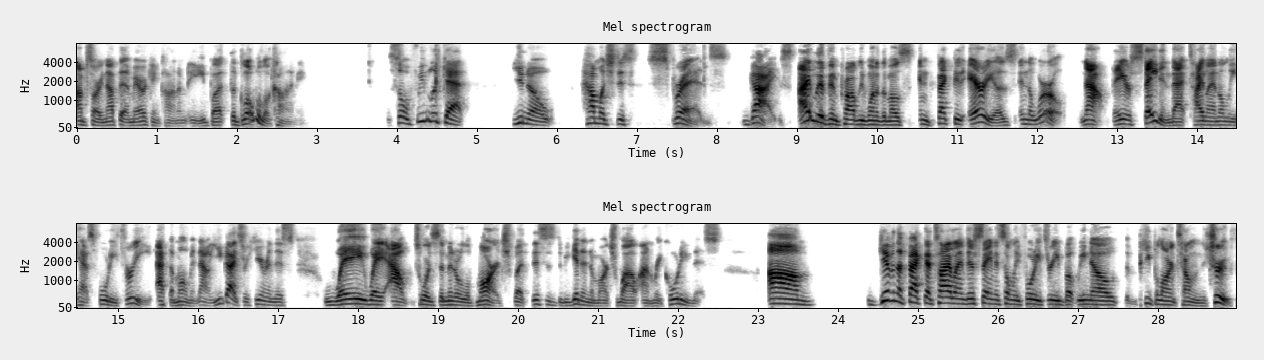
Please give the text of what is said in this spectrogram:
I'm sorry, not the American economy, but the global economy. So if we look at, you know, how much this spreads, guys, I live in probably one of the most infected areas in the world. Now, they are stating that Thailand only has 43 at the moment. Now, you guys are hearing this way, way out towards the middle of March, but this is the beginning of March while I'm recording this. Um, given the fact that Thailand, they're saying it's only 43, but we know people aren't telling the truth.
